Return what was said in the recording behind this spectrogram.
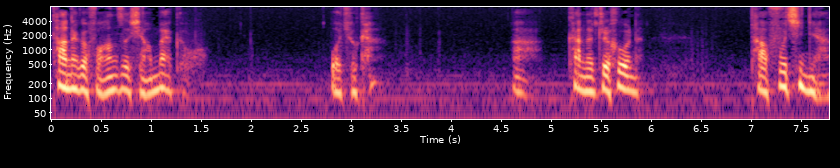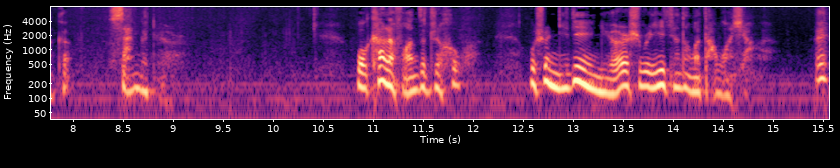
他那个房子想卖给我，我去看，啊，看了之后呢，他夫妻两个，三个女儿。我看了房子之后啊，我说：“你的女儿是不是一天到晚打妄想啊？”哎，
